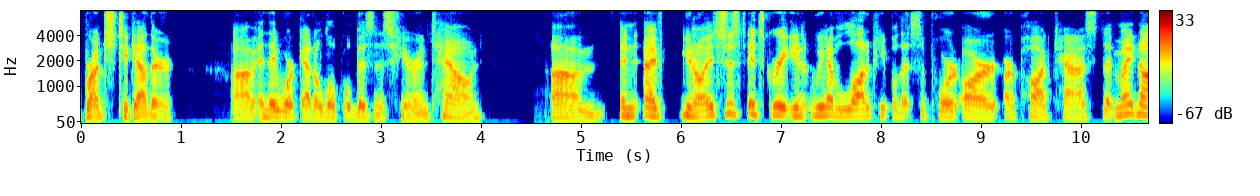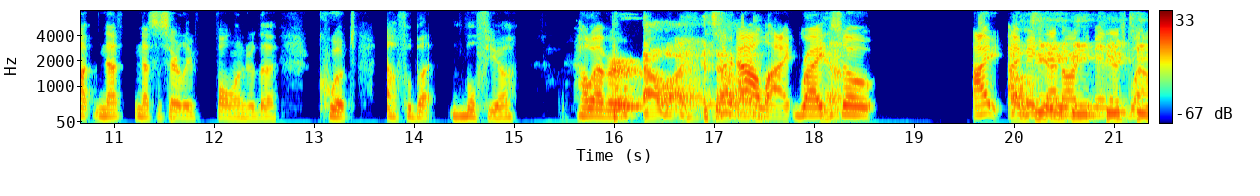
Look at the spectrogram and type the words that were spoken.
brunch together, um, and they work at a local business here in town. Um, and I've, you know, it's just it's great. You know, we have a lot of people that support our our podcast that might not ne- necessarily fall under the quote alphabet mafia. However, they're ally. It's they're ally, ally. right? Yeah. So I I make that argument as well.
